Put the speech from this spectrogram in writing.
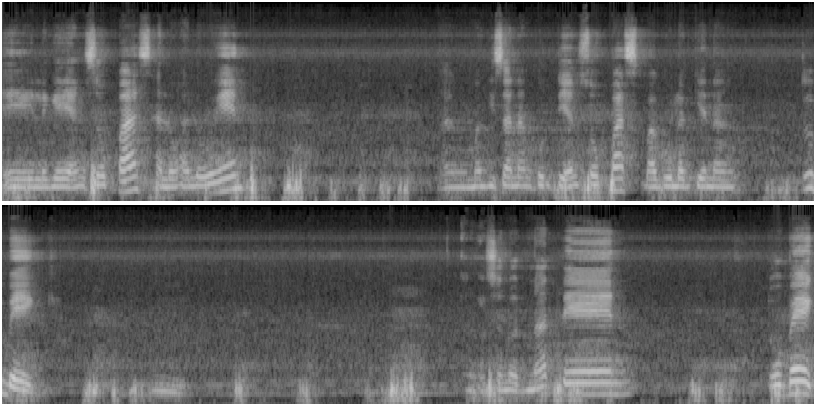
Eh, lagay ang sopas, halo-haloin. Ang magisa ng kunti ang sopas bago lagyan ng tubig. Hmm. Ang isunod natin, tubig.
